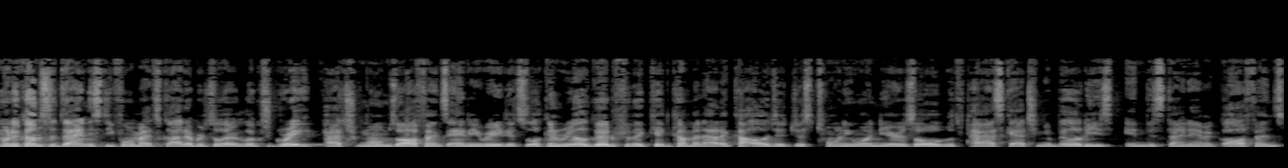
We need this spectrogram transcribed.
When it comes to dynasty formats, Clyde Edwards looks great. Patrick Mahomes' offense, Andy Reid, it's looking real good for the kid coming out of college at just 21 years old with pass catching abilities in this dynamic offense.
